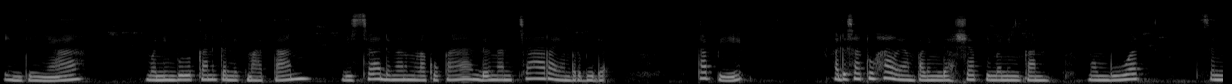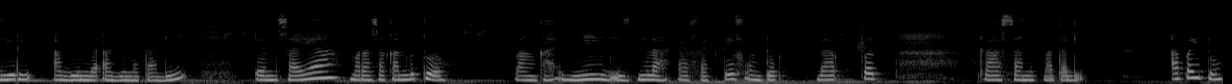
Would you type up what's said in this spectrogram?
Intinya, menimbulkan kenikmatan bisa dengan melakukan dengan cara yang berbeda. Tapi, ada satu hal yang paling dahsyat dibandingkan membuat sendiri agenda-agenda tadi dan saya merasakan betul langkah ini biiznillah efektif untuk dapat rasa nikmat tadi. Apa itu?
